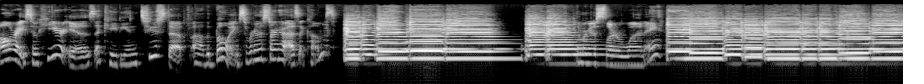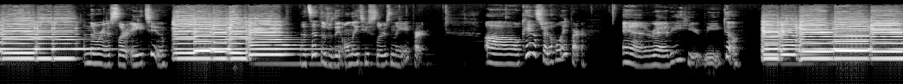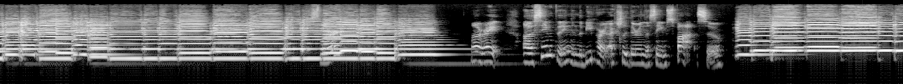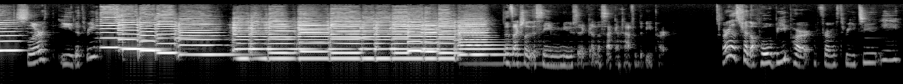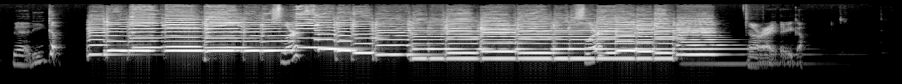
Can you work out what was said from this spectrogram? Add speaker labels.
Speaker 1: All right, so here is Acadian two-step, uh, the bowing. So we're going to start out as it comes. Then we're going to slur one A. And then we're going to slur A2. That's it. Those are the only two slurs in the A part. Uh, okay, let's try the whole A part. And ready, here we go. Uh, same thing in the B part. Actually, they're in the same spot, so slur E to three. That's actually the same music in the second half of the B part. All right, let's try the whole B part from three to E. Ready, go.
